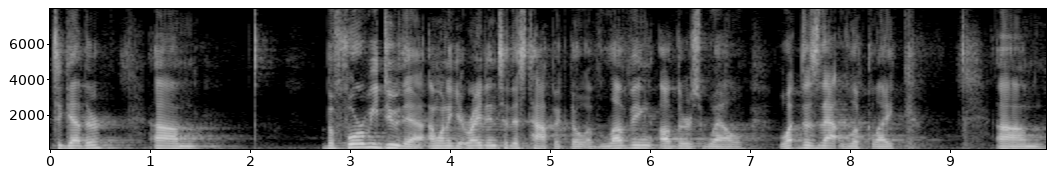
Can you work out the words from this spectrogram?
together. Um, before we do that, I want to get right into this topic, though, of loving others well. What does that look like? Um,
